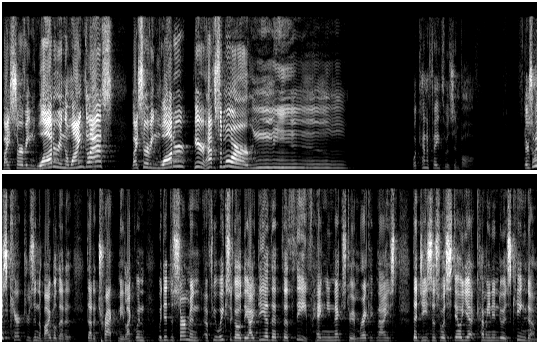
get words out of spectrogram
by serving water in the wine glass? By serving water? Here, have some more. Mm. What kind of faith was involved? There's always characters in the Bible that, uh, that attract me. Like when we did the sermon a few weeks ago, the idea that the thief hanging next to him recognized that Jesus was still yet coming into his kingdom.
